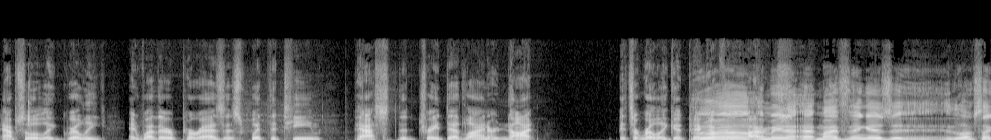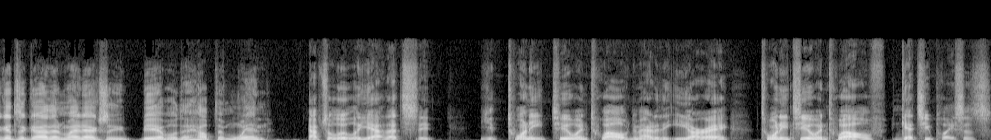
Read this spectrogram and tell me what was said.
absolutely, really, and whether Perez is with the team past the trade deadline or not, it's a really good pickup for the Pirates. I mean, uh, my thing is, it looks like it's a guy that might actually be able to help them win. Absolutely, yeah. That's it. You, 22 and 12, no matter the ERA, 22 and 12 gets you places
